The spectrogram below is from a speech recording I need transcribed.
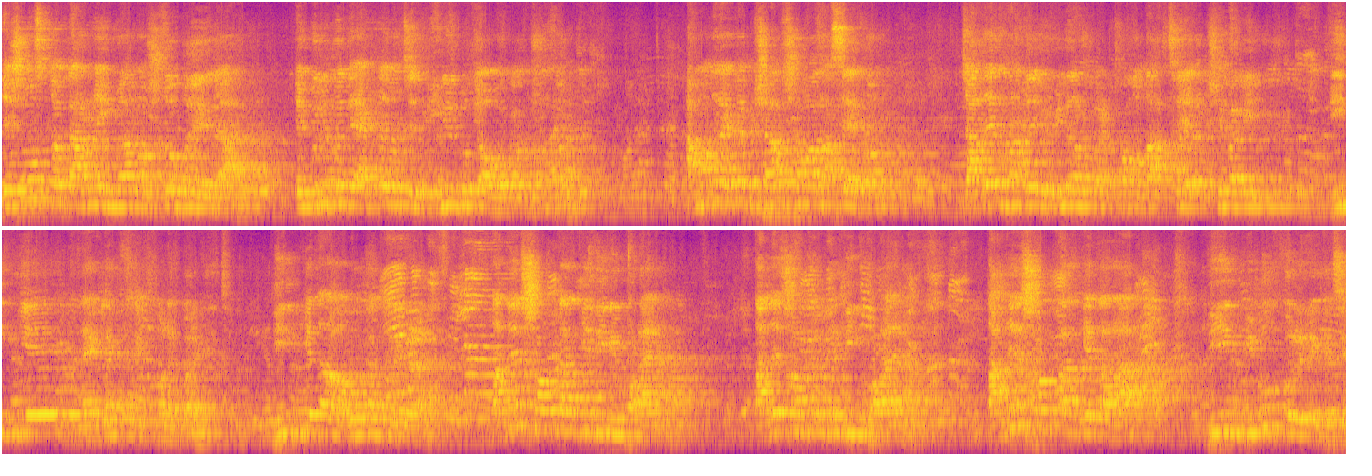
যে সমস্ত কারণে ইমান নষ্ট হয়ে যায়, এগুলির মধ্যে একটা হচ্ছে দিনের প্রতি অবজ্ঞা করা। আমাদের একটা বিশাল সমাজ আছে এখন যাদের হাতে বিভিন্ন রকমের ক্ষমতা আছে বেশিরভাগই দিনকে মনে করে। দিনকে তারা অবজ্ঞা করে বেড়ায়। তাদের সন্তানকে দিনে পড়ায় না। তাদের সন্তানকে দিন পড়ায় না। তাদের সন্তানকে তারা দিন বিমুখ করে রেখেছে।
